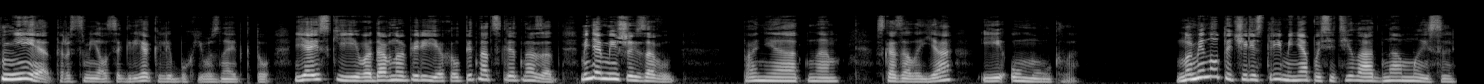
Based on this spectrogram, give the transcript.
«Нет», — рассмеялся грек, или бог его знает кто. «Я из Киева, давно переехал, пятнадцать лет назад. Меня Мишей зовут». «Понятно», — сказала я и умолкла. Но минуты через три меня посетила одна мысль.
